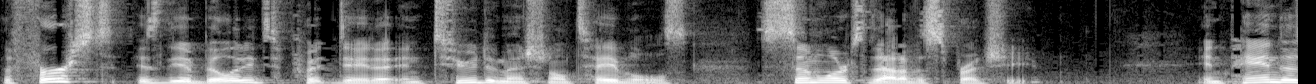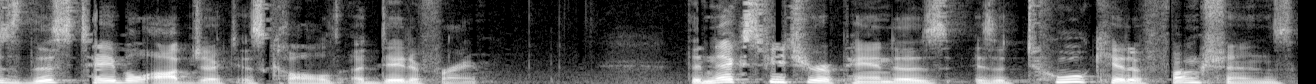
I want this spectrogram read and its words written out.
The first is the ability to put data in two-dimensional tables similar to that of a spreadsheet. In Pandas, this table object is called a data frame. The next feature of Pandas is a toolkit of functions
